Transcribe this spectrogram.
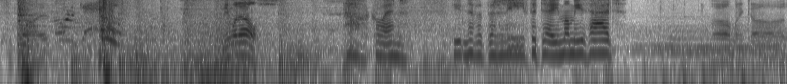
All my healing supplies. Anyone else? Oh, Gwen, you'd never believe the day Mummy's had. Oh my god.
